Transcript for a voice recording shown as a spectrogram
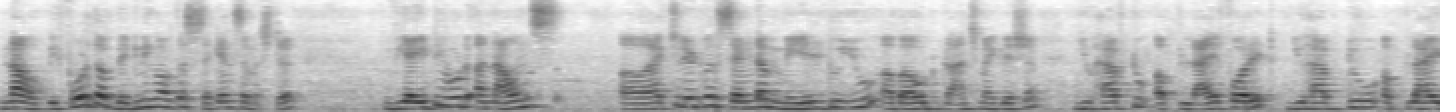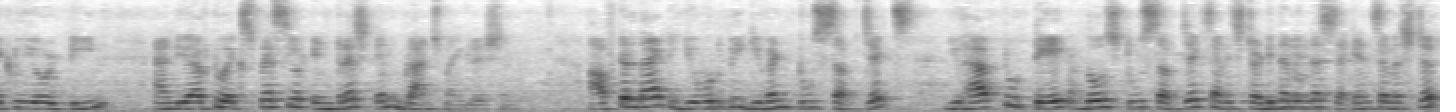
Now, before the beginning of the second semester, VIT would announce uh, actually it will send a mail to you about branch migration. You have to apply for it. You have to apply to your dean and you have to express your interest in branch migration. After that you would be given two subjects. You have to take those two subjects and study them in the second semester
